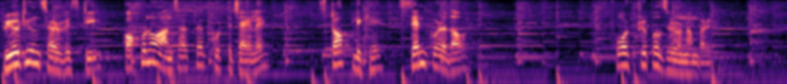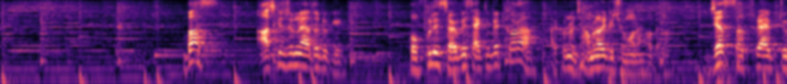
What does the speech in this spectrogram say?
Priyo tune সার্ভিসটি কখনও আনসাবস্ক্রাইব করতে চাইলে স্টপ লিখে সেন্ড করে দাও ফোর ট্রিপল জিরো নাম্বারে বাস, আজকের জন্য এতটুকুই। হোপফুলি সার্ভিস অ্যাক্টিভেট করা আর কোনো ঝামেলার কিছু মনে হবে না। Just subscribe to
